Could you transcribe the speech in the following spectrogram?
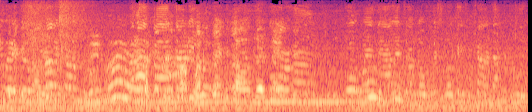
so we're gonna come about five thirty. Before, um, before Wednesday, I'll let y'all know which location. I'm trying not to do it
